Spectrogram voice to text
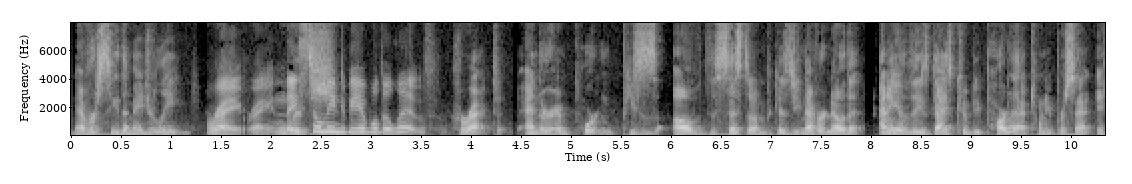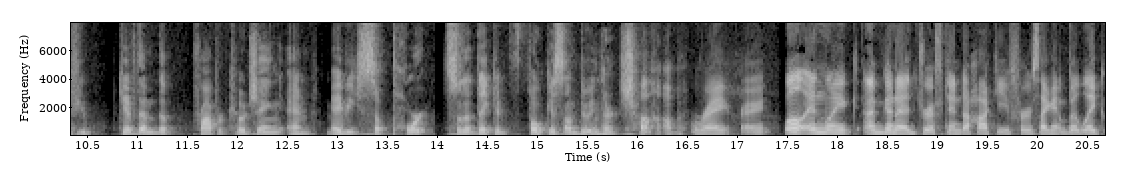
never see the major league. Right, right. And they still need to be able to live. Correct. And they're important pieces of the system because you never know that any of these guys could be part of that 20% if you give them the proper coaching and maybe support so that they can focus on doing their job. Right, right. Well, and like I'm gonna drift into hockey for a second, but like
